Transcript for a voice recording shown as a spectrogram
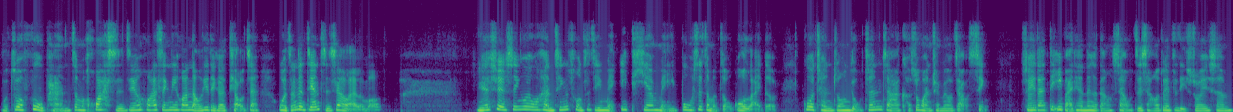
我做复盘这么花时间、花心力、花脑力的一个挑战，我真的坚持下来了吗？也许是因为我很清楚自己每一天每一步是怎么走过来的。过程中有挣扎，可是完全没有侥幸。所以在第一百天的那个当下，我只想要对自己说一声：“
